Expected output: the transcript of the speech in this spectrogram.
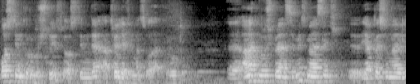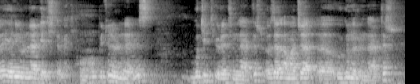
Ostim kuruluşluyuz. Ostim'de atölye firması olarak kurulduk. Ee, ana kuruluş prensibimiz mühendislik e, yaklaşımlarıyla yeni ürünler geliştirmek. Bütün ürünlerimiz butik üretimlerdir. Özel amaca e, uygun ürünlerdir.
